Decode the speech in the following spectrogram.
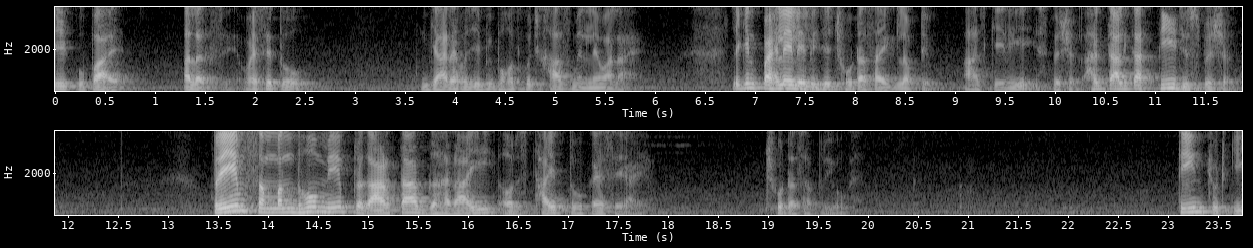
एक उपाय अलग से। वैसे तो 11 बजे भी बहुत कुछ खास मिलने वाला है। लेकिन पहले ले लीजिए छोटा सा एक लव टिप। आज के लिए स्पेशल हरितालिका तीज स्पेशल प्रेम संबंधों में प्रगाढ़ता, गहराई और स्थायित्व तो कैसे आए? छोटा सा प्रयोग है। तीन चुटकी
